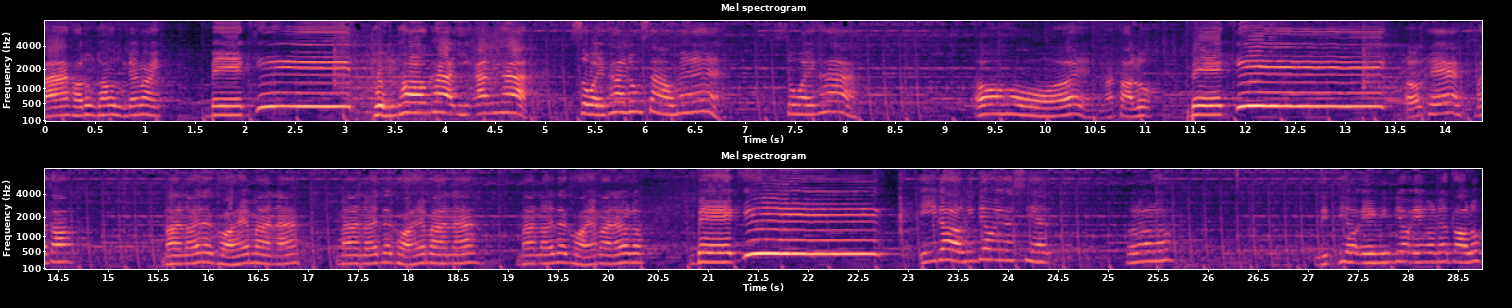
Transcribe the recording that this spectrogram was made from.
มาขอถุงทองกับถุงแดงหน่อย เบรกกี้ถุงทองค่ะ อีกอันค่ะ สวยค่ะลูกสาวแม่ สวยค่ะ โอ้โหมาต่อลูก เบรกกี้โอเค มาต่อ มาน้อยแต่ขอให้มานะ มาน้อยแต่ขอให้มานะ มาน้อยแต่ขอให้มานะแล้วเบรกกี้อีดอกนิดเดียวเองเสียเร็วๆเร็วนิดเดียวเองนิดเดียวเองเราเดินต่อลูก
